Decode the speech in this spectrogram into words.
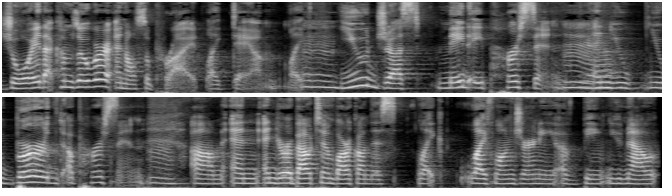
joy that comes over and also pride. Like, damn, like mm. you just made a person mm. and you you birthed a person, mm. um, and and you're about to embark on this like lifelong journey of being you now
